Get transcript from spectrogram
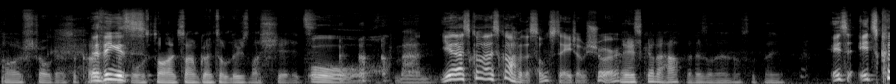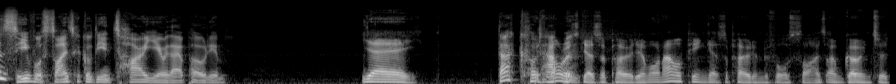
Oh, Stroll goes to thing is- time, so I'm going to lose my shit. Oh man, yeah, that's got that's got to happen at some stage. I'm sure. It's going to happen, isn't it? That's the thing. It's it's conceivable Sainz could go the entire year without a podium. Yay! That could if Norris gets a podium, or an Alpine gets a podium before Sainz. I'm going to.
